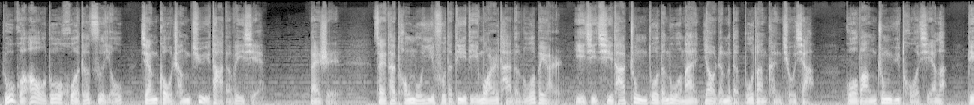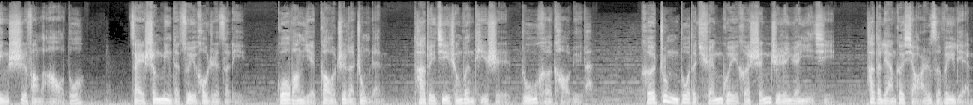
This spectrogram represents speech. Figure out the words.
如果奥多获得自由，将构成巨大的威胁。但是，在他同母异父的弟弟莫尔坦的罗贝尔以及其他众多的诺曼要人们的不断恳求下，国王终于妥协了，并释放了奥多。在生命的最后日子里，国王也告知了众人。他对继承问题是如何考虑的？和众多的权贵和神职人员一起，他的两个小儿子威廉、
